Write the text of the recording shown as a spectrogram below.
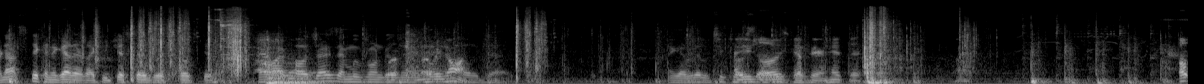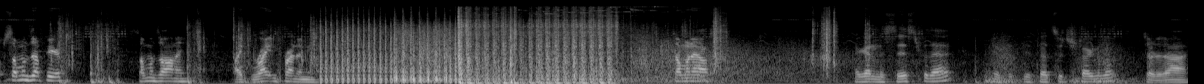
We're not sticking together like we just said we we're supposed to. Oh, I apologize. I moved one building. Where are we I going? I got a little too I close. usually always everything. get up here and hit this. Oh. oh, someone's up here. Someone's on it. Like right in front of me. Someone else. I got an assist for that. If, if that's what you're talking about. So did I.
